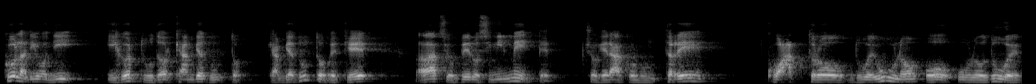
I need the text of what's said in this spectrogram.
Con l'arrivo di Igor Tudor cambia tutto, cambia tutto perché la Lazio verosimilmente giocherà con un 3-4-2-1 o 1-2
